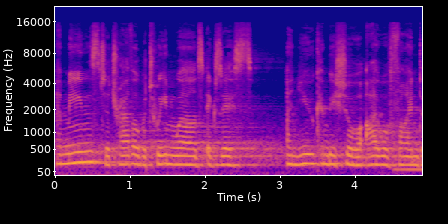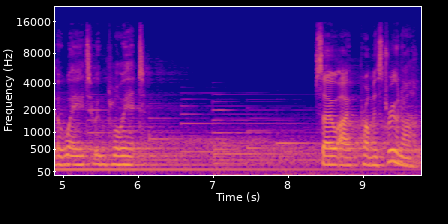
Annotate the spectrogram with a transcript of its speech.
A means to travel between worlds exists, and you can be sure I will find a way to employ it. So I promised Runar.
